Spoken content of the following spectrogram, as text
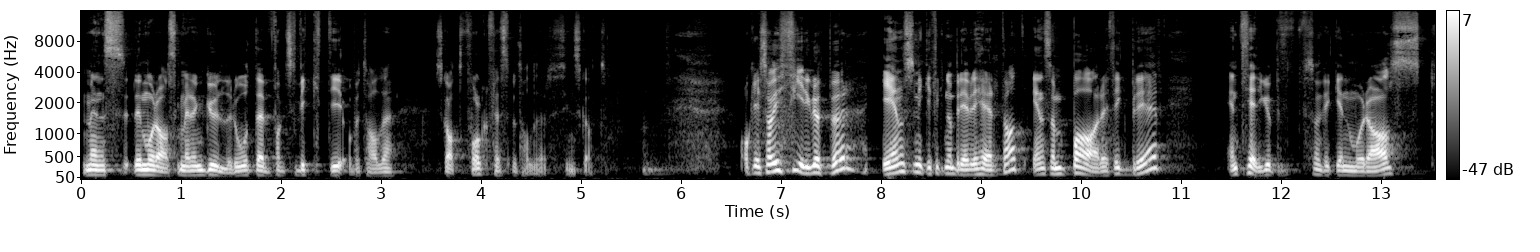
Mens det moralske med en gulrot det er faktisk viktig å betale skatt. Folk flest betaler sin skatt. Ok, Så har vi fire grupper. En som ikke fikk noe brev i det hele tatt. En som bare fikk brev. En tredje gruppe som fikk moralsk,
